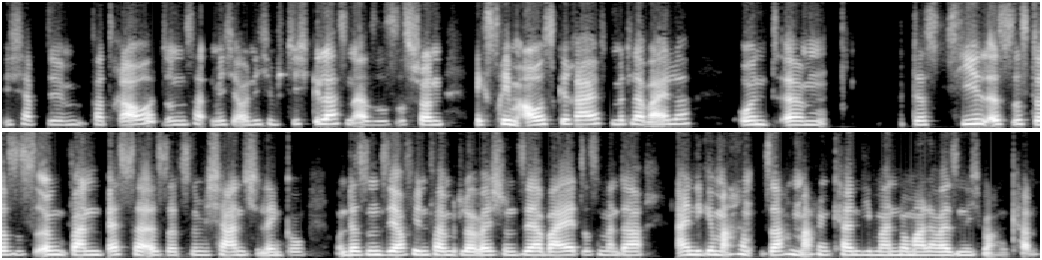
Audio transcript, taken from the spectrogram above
ich habe dem vertraut und es hat mich auch nicht im Stich gelassen. Also es ist schon extrem ausgereift mittlerweile. Und ähm, das Ziel ist es, dass es irgendwann besser ist als eine mechanische Lenkung. Und da sind sie auf jeden Fall mittlerweile schon sehr weit, dass man da einige machen, Sachen machen kann, die man normalerweise nicht machen kann.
